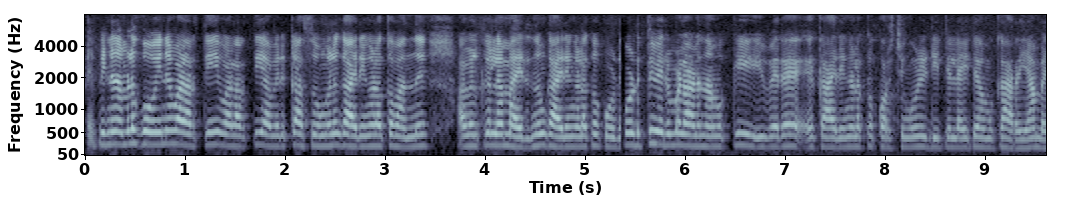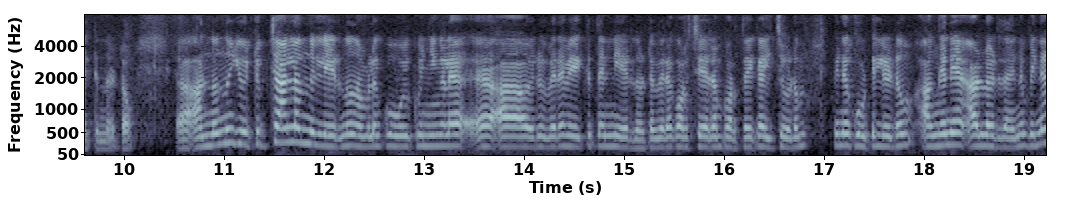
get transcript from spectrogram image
പിന്നെ നമ്മൾ കോയിനെ വളർത്തി വളർത്തി അവർക്ക് അസുഖങ്ങളും കാര്യങ്ങളൊക്കെ വന്ന് അവർക്കുള്ള മരുന്നും കാര്യങ്ങളൊക്കെ കൊടു കൊടുത്തു വരുമ്പോഴാണ് നമുക്ക് ഇവരെ കാര്യങ്ങളൊക്കെ കുറച്ചും കൂടി ഡീറ്റെയിൽ ആയിട്ട് നമുക്ക് അറിയാൻ പറ്റുന്നത് കേട്ടോ അന്നൊന്നും യൂട്യൂബ് ചാനലൊന്നും ഇല്ലായിരുന്നു നമ്മൾ കുഞ്ഞുങ്ങളെ ഒരു ഇവരെ വേക്ക് തന്നെയായിരുന്നു കേട്ടോ. ഇവരെ കുറച്ച് നേരം പുറത്തേക്ക് അയച്ചു വിടും. പിന്നെ കൂട്ടിലിടും. അങ്ങനെ ഉള്ളൊരു ഇതായിരുന്നു പിന്നെ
